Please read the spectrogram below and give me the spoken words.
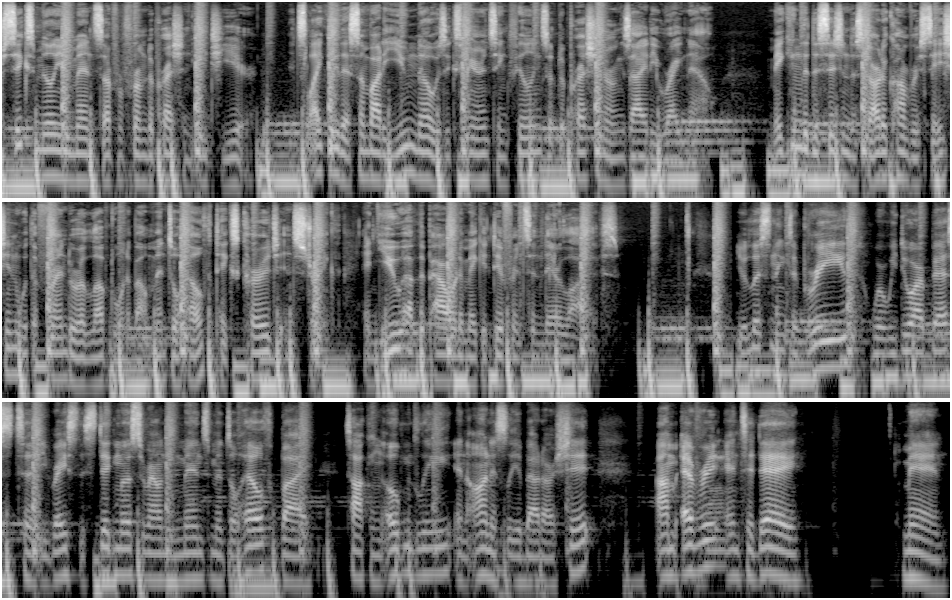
6 million men suffer from depression each year. It's likely that somebody you know is experiencing feelings of depression or anxiety right now. Making the decision to start a conversation with a friend or a loved one about mental health takes courage and strength, and you have the power to make a difference in their lives. You're listening to Breathe, where we do our best to erase the stigma surrounding men's mental health by talking openly and honestly about our shit. I'm Everett, and today, man,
